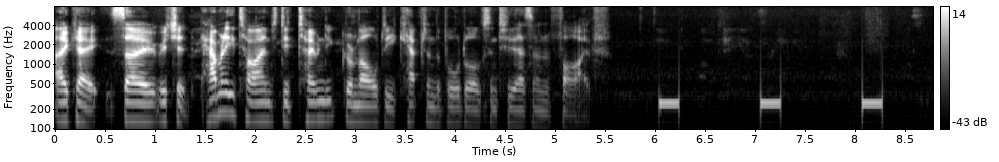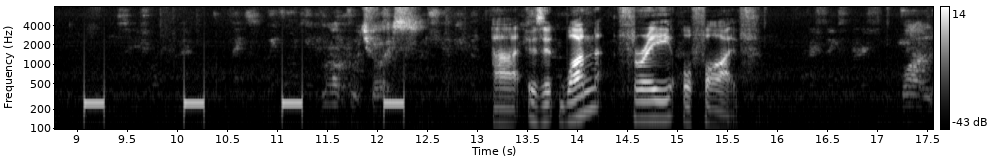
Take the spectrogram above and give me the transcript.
okay, so Richard, how many times did Tony Grimaldi captain the Bulldogs in 2005? Multiple choice. Uh, is it one, three, or five? One.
